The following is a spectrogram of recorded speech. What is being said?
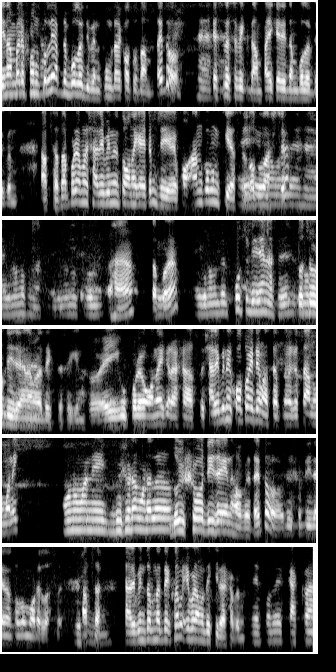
এই নাম্বারে ফোন করলে আপনি বলে দিবেন কোনটার কত দাম তাই তো? হ্যাঁ, স্পেসিফিক দাম পাইকারি দাম বলে দিবেন। আচ্ছা তারপরে আমরা শাড়ি বিনে তো অনেক আইটেম যে আনকমন কি আছে? নতুন আসছে? হ্যাঁ হ্যাঁ তারপরে? প্রচুর ডিজাইন আছে প্রচুর ডিজাইন আমরা দেখতেছি কিন্তু। এই উপরে অনেক রাখা আছে। শাড়ি বিনে কত আইটেম আছে আপনার কাছে আনুমানিক? অনুমানিক মডেলের দুইশো ডিজাইন হবে তাই তো? দুইশো ডিজাইন অথবা মডেল আছে। আচ্ছা শাড়ি তো আমরা দেখলাম এবার আমাদের কি দেখাবেন? এরপরে কাঁকড়া।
